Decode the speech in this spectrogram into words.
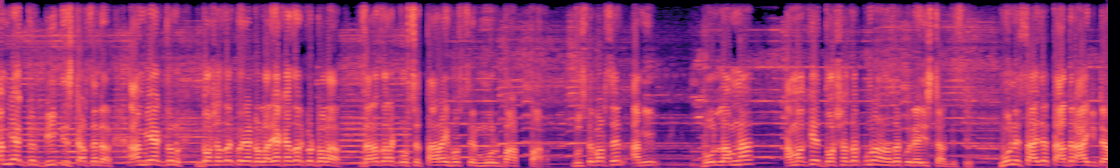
আমি একজন বিগ স্টার সেন্টার, আমি একজন দশ হাজার করে ডলার, এক হাজার করে ডলার, যারা যারা করছে, তারাই হচ্ছে মূল বাটপার। বুঝতে পারছেন? আমি বললাম না আমাকে দশ হাজার, পনেরো হাজার করে স্টার দিছে। মনে চাই যে তাদের আইডিটা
